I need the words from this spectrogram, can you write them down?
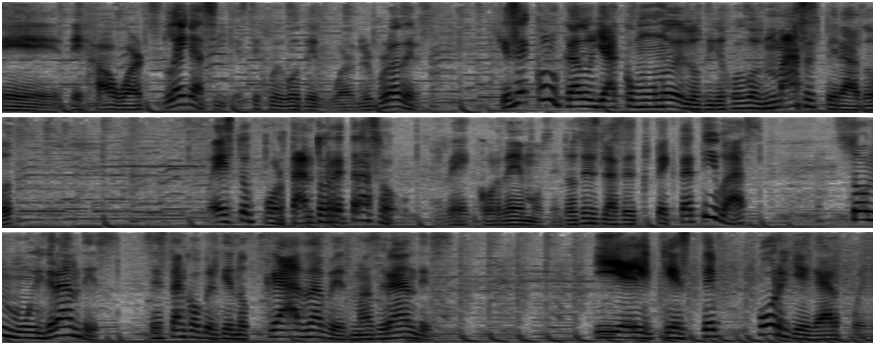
de Howard's Legacy, este juego de Warner Brothers, que se ha colocado ya como uno de los videojuegos más esperados esto por tanto retraso. Recordemos, entonces las expectativas son muy grandes. Se están convirtiendo cada vez más grandes. Y el que esté por llegar, pues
